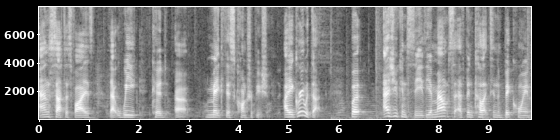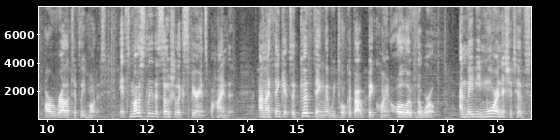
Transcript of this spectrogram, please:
and satisfied that we could uh, make this contribution. I agree with that, but as you can see, the amounts that have been collected in Bitcoin are relatively modest. It's mostly the social experience behind it. And I think it's a good thing that we talk about Bitcoin all over the world. And maybe more initiatives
